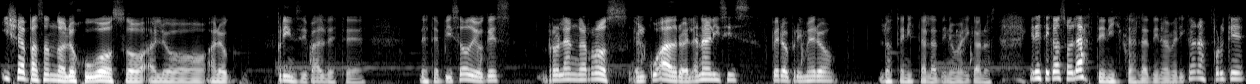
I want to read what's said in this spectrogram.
Y ya pasando a lo jugoso, a lo, a lo principal de este, de este episodio, que es Roland Garros, el cuadro, el análisis, pero primero los tenistas latinoamericanos. En este caso las tenistas latinoamericanas, porque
